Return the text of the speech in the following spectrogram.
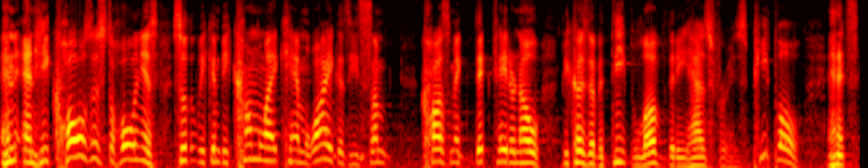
And, and he calls us to holiness so that we can become like him. Why? Because he's some cosmic dictator. No, because of a deep love that he has for his people. And it's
